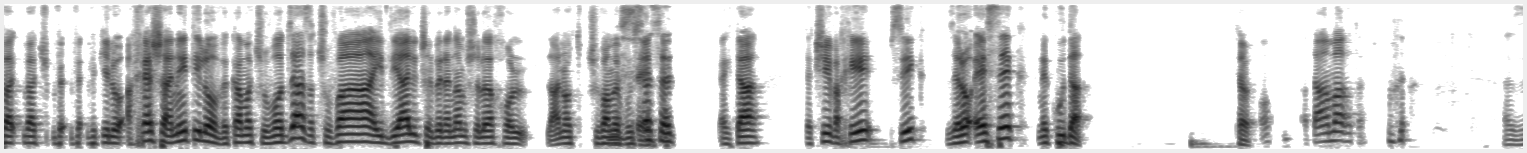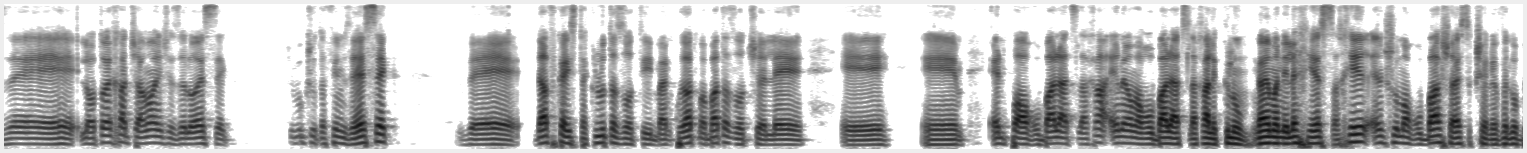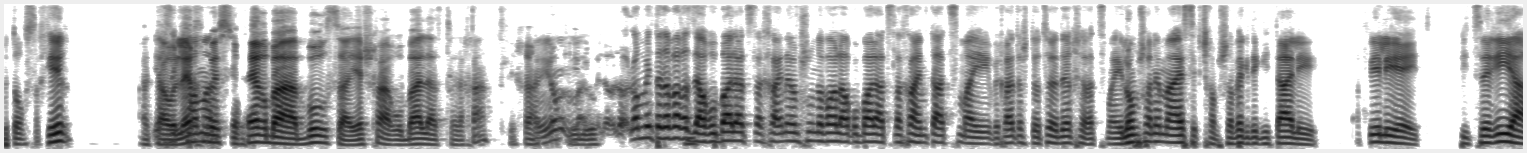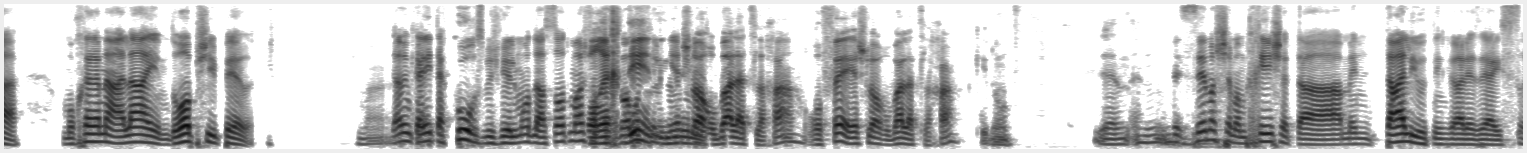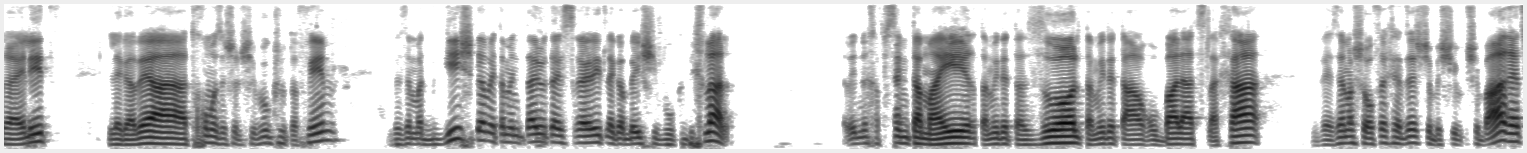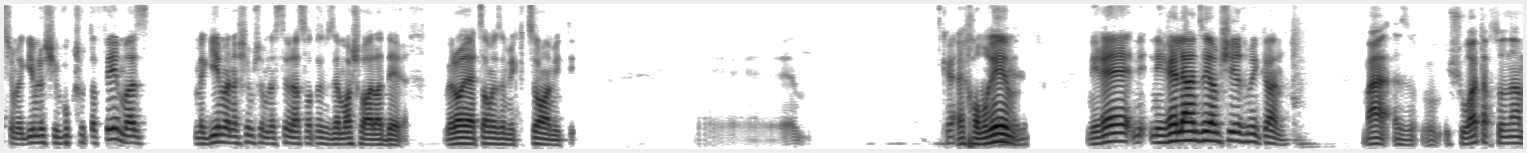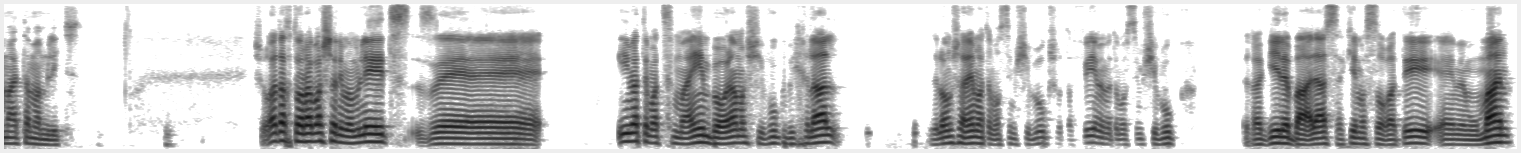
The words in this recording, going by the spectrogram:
וכאילו, אחרי שעניתי לו וכמה תשובות זה, אז התשובה האידיאלית של בן אדם שלא יכול לענות תשובה מבוססת, הייתה, תקשיב אחי, פסיק, זה לא עסק, נקודה. טוב. אוקיי, אתה אמרת. אז uh, לאותו אחד שאמר לי שזה לא עסק, שיווק שותפים זה עסק, ודווקא ההסתכלות הזאת, מהנקודת מבט הזאת של uh, uh, אין פה ערובה להצלחה, אין היום ערובה להצלחה לכלום. גם אם אני אלך יהיה שכיר, אין שום ערובה שהעסק שאני עובד בו בתור שכיר. אתה הולך כמה... וסוחר בבורסה, יש לך ערובה להצלחה? סליחה. אני לא, כאילו... לא, לא, לא מבין את הדבר הזה, ערובה להצלחה, אין היום שום דבר לערובה להצלחה, אם אתה עצמאי, והחלטת שאתה יוצא לדרך של עצמאי, לא משנה מה העסק שלך, משווק דיגיטלי, אפילייט, פיצריה, מוכר נעליים, דרופשיפר. גם אם כן. קנית קורס בשביל ללמוד לעשות משהו. עורך דין, יש לו ערובה להצלחה? רופא, יש לו ערובה להצלחה? כאילו... וזה מה שממחיש את המנטליות, נקרא לזה, הישראלית, לגבי התחום הזה של שיווק שותפים, וזה מדגיש גם את המנטליות הישראלית לגבי שיווק בכלל. תמיד מחפשים את המהיר, תמיד את הזול, תמיד את הערובה להצלחה, וזה מה שהופך את זה שבשיו... שבארץ, כשמגיעים לשיווק שותפים, אז מגיעים אנשים שמנסים לעשות את זה משהו על הדרך, ולא לייצר מזה מקצוע אמיתי. כן. איך אומרים? נראה, נראה לאן זה ימשיך מכאן. מה, אז שורה תחתונה, מה אתה ממליץ? שורה תחתונה, מה שאני ממליץ זה, אם אתם עצמאים בעולם השיווק בכלל, זה לא משנה אם אתם עושים שיווק שותפים, אם אתם עושים שיווק רגיל לבעלי עסקים מסורתי אה, ממומן,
